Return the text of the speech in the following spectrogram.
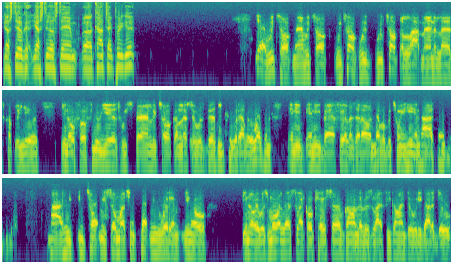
Y'all still got- y'all still stay in uh, contact pretty good. Yeah, we talk, man. We talk. We talk. We we've talked a lot, man. The last couple of years, you know, for a few years, we sparingly talk unless it was business or whatever. It wasn't any any bad feelings at all. Never between he and I. I think, nah, he he taught me so much and kept me with him. You know, you know, it was more or less like, okay, sir, gonna live his life. He gonna do what he got to do.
